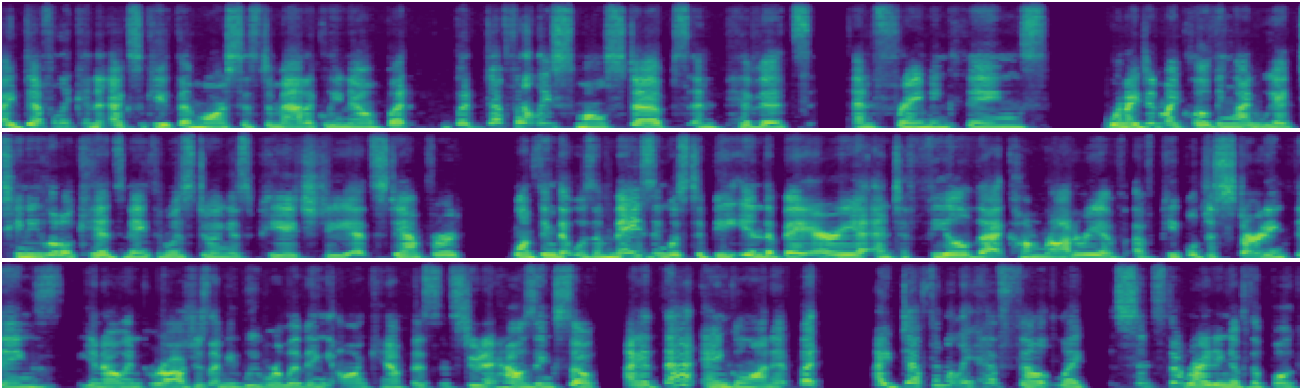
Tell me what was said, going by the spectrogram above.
I definitely can execute them more systematically now, but but definitely small steps and pivots and framing things when I did my clothing line, we had teeny little kids. Nathan was doing his PhD at Stanford. One thing that was amazing was to be in the Bay Area and to feel that camaraderie of, of people just starting things, you know, in garages. I mean, we were living on campus in student housing. So I had that angle on it. But I definitely have felt like since the writing of the book,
